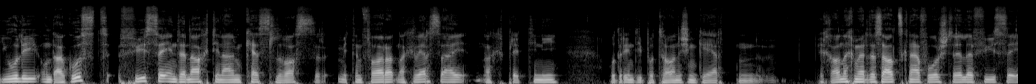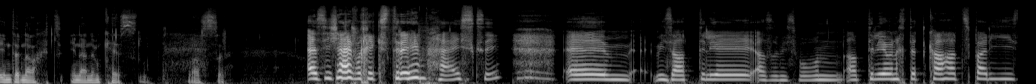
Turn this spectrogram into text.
Juli und August, Füße in der Nacht in einem Kessel Wasser, mit dem Fahrrad nach Versailles, nach Bretigny oder in die botanischen Gärten. Wie kann ich mir den Satz genau vorstellen, Füße in der Nacht in einem Kessel Wasser? Es war einfach extrem heiß. Ähm, mein Atelier, also mein Wohnatelier, das ich dort hatte, in Paris,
